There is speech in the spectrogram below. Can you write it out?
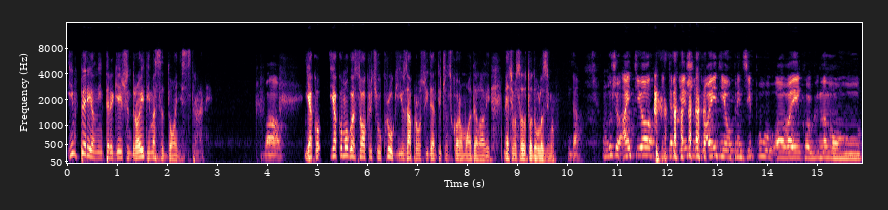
imperialni interrogation droid ima sa donje strane. Wow. Iako, iako mogu da se okreću u krug i zapravo su identičan skoro model, ali nećemo sad u to da ulazimo. Da. U slučaju ITO interrogation droid je u principu ovaj kog imamo u,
